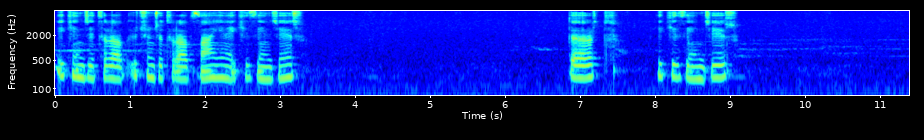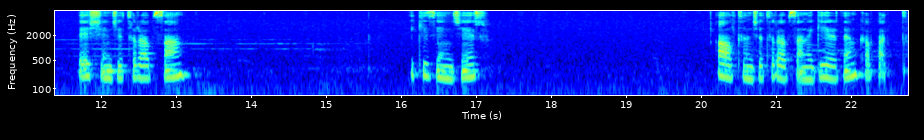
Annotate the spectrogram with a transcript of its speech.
İkinci trab üçüncü trabzan yine iki zincir. 4 2 zincir. 5. trabzan 2 zincir. 6. trabzanı girdim kapattım.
